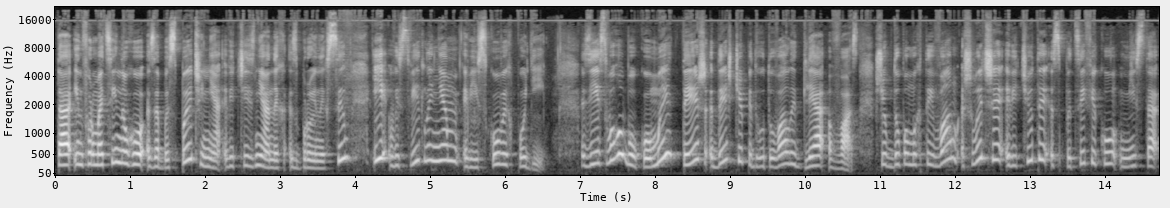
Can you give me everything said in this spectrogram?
та інформаційного забезпечення вітчизняних збройних сил і висвітлення військових подій. Зі свого боку, ми теж дещо підготували для вас, щоб допомогти вам швидше відчути специфіку міста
